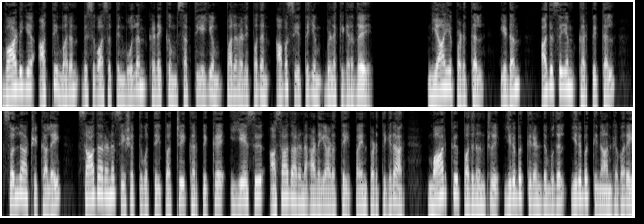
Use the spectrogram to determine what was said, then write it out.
வாடிய அத்தி மரம் விசுவாசத்தின் மூலம் கிடைக்கும் சக்தியையும் பலனளிப்பதன் அவசியத்தையும் விளக்குகிறது. நியாயப்படுத்தல் இடம் அதிசயம் கற்பித்தல் சொல்லாட்சி கலை சாதாரண சீஷத்துவத்தை பற்றி கற்பிக்க இயேசு அசாதாரண அடையாளத்தை பயன்படுத்துகிறார். மார்க்கு பதினொன்று இருபத்திரண்டு முதல் இருபத்தி நான்கு வரை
